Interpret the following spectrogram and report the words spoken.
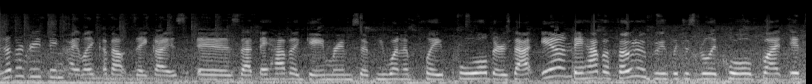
Another great thing I like about Zeitgeist is that they have a game room. So if you want to play pool, there's that. And they have a photo booth, which is really cool, but it's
